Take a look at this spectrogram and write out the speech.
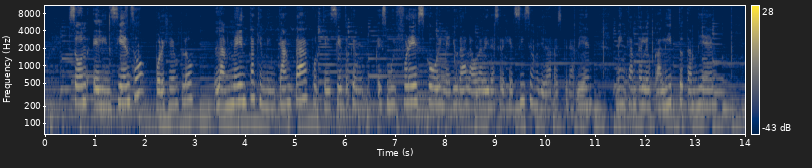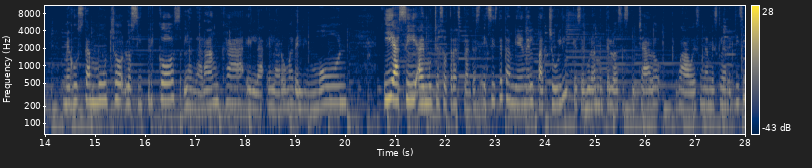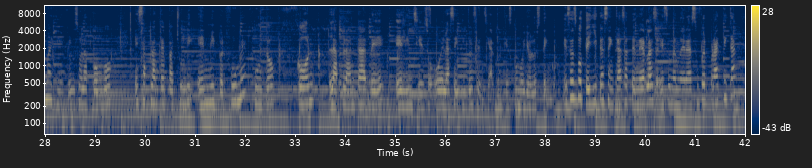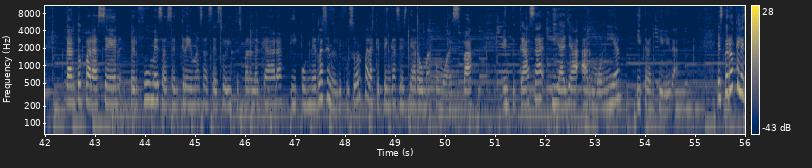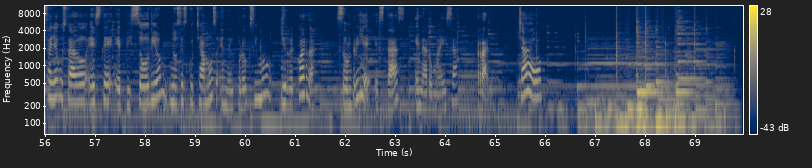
son el incienso, por ejemplo, la menta que me encanta porque siento que es muy fresco y me ayuda a la hora de ir a hacer ejercicio, me ayuda a respirar bien. Me encanta el eucalipto también. Me gusta mucho los cítricos, la naranja, el, aroma del limón. Y así hay muchas otras plantas. Existe también el pachuli, que seguramente lo has escuchado. Wow, es una mezcla riquísima que incluso la pongo esa planta de pachuli en mi perfume junto con la planta de el incienso o el aceitito esencial, porque es como yo los tengo. Esas botellitas en casa, tenerlas es una manera súper práctica, tanto para hacer perfumes, hacer cremas, hacer sueritos para la cara y ponerlas en el difusor para que tengas este aroma como a spa en tu casa y haya armonía y tranquilidad. Espero que les haya gustado este episodio. Nos escuchamos en el próximo y recuerda, Sonríe, estás en Aromaiza Radio. ¡Chao!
